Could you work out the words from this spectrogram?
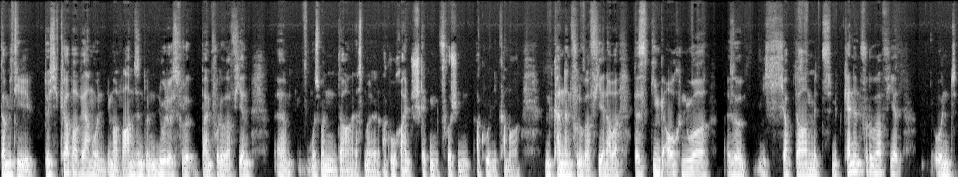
damit die durch die Körperwärme und immer warm sind und nur durchs, beim Fotografieren ähm, muss man da erstmal Akku reinstecken, frischen Akku in die Kamera und kann dann fotografieren. Aber das ging auch nur, also ich habe da mit, mit Canon fotografiert und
